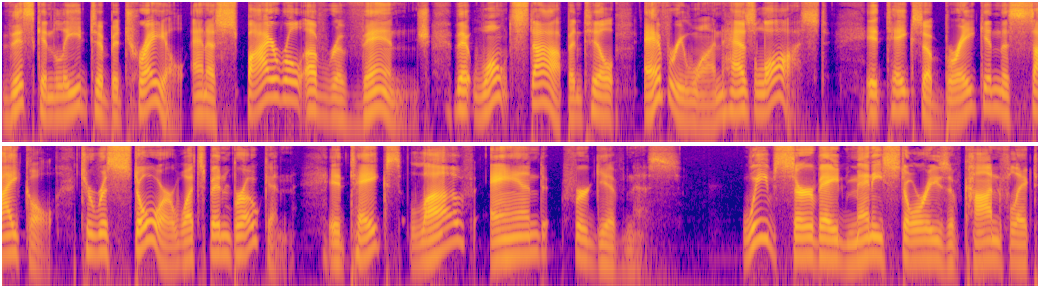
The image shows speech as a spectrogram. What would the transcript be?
This can lead to betrayal and a spiral of revenge that won't stop until everyone has lost. It takes a break in the cycle to restore what's been broken. It takes love and forgiveness. We've surveyed many stories of conflict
